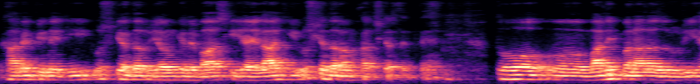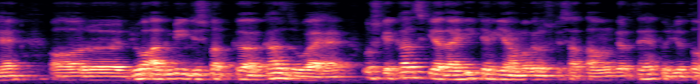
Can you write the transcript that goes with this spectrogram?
खाने पीने की, उसके अंदर या उनके लिबास की या इलाज की, उसके अंदर हम खर्च कर सकते हैं। तो मालिक बनाना ज़रूरी है और जो आदमी जिस पर कर्ज हुआ है, उसके कर्ज की अदायगी के लिए हम अगर उसके साथ ताउन करते हैं तो ये तो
